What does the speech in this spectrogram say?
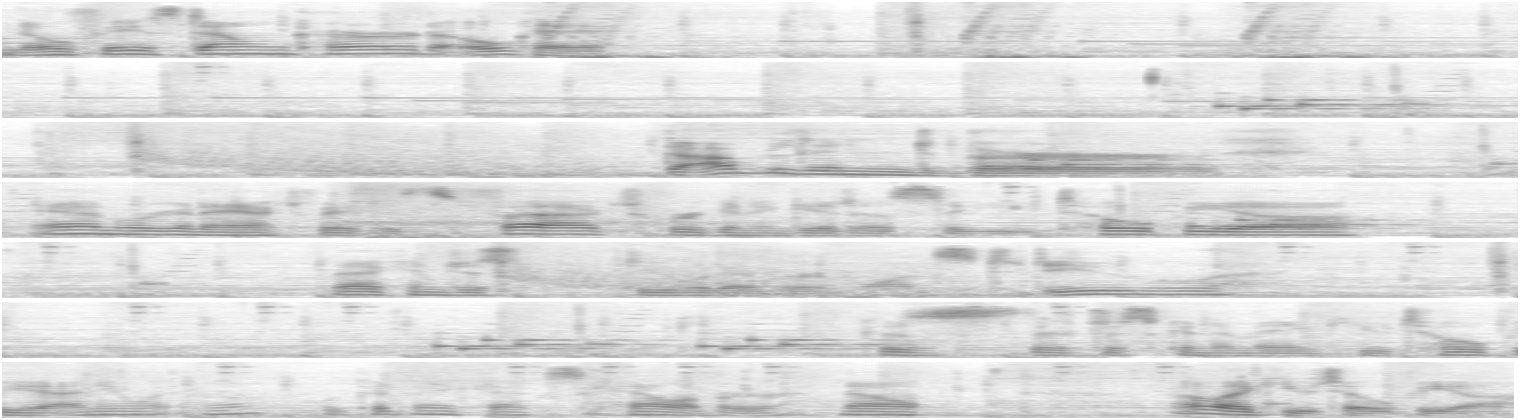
No face down card? Okay. Goblindbergh. And we're going to activate its effect. We're going to get us a Utopia. That can just do whatever it wants to do. Because they're just going to make Utopia anyway. Well, we could make Excalibur. No, I like Utopia.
